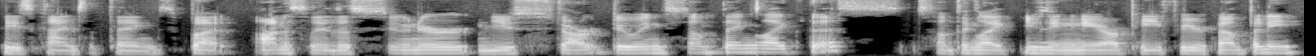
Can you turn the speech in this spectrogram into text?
these kinds of things. But honestly, the sooner you start doing something like this, something like using an ERP for your company,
